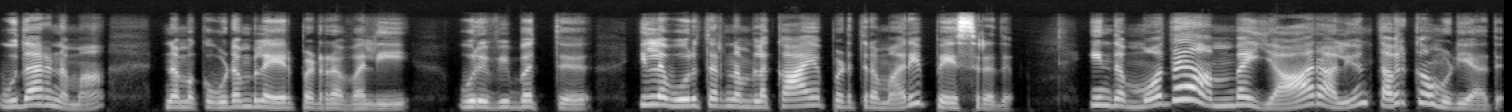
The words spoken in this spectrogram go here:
உதாரணமா நமக்கு உடம்புல ஏற்படுற வலி ஒரு விபத்து இல்ல ஒருத்தர் நம்மள காயப்படுத்துற மாதிரி பேசுறது. இந்த மொத அம்பை யாராலையும் தவிர்க்க முடியாது.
